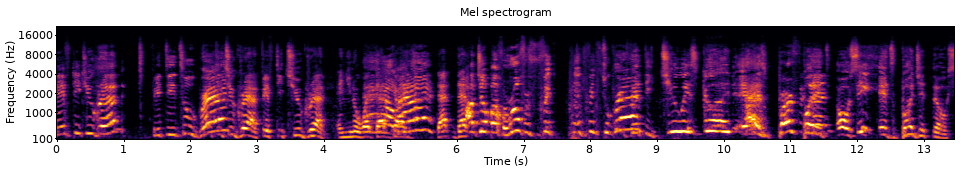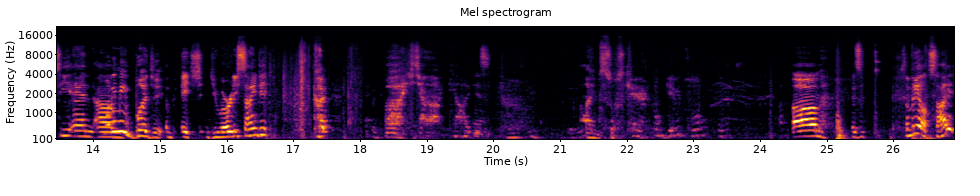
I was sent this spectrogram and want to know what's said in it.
fifty-two grand. 52 grand? Fifty-two grand. Fifty-two grand. And you know what? That guy. That that. I'll jump off a roof for 50, 52 grand. 52 is good. That is perfect. But man. it's oh see it's budget though see and um, what do you mean budget? it's you already signed it cut oh yeah, God this I'm so scared um is it somebody outside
